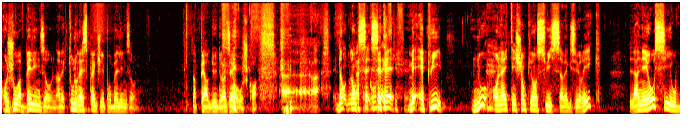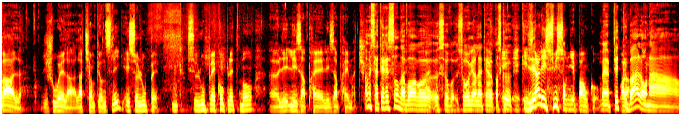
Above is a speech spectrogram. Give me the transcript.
On joue à Bellinzone, avec tout le respect que j'ai pour Bellinzone. On a perdu 2 à 0, je crois. Euh, donc, donc Ah, c'était. Mais et puis, nous, on a été champion suisse avec Zurich. L'année aussi où Bâle jouait la, la Champions League et se loupait. Mm. Se loupait complètement euh, les, les après les après matchs. Ah, mais c'est intéressant d'avoir euh, ce, re- ce regard de l'intérieur parce que et, et- tu et disais, là, les Suisses, on n'y est pas encore. ben, peut-être Voilà. que Bâle, on a,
